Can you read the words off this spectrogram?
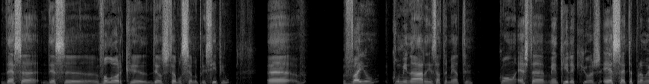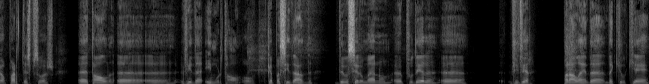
dessa, desse valor que Deus estabeleceu no princípio, veio culminar exatamente com esta mentira que hoje é aceita para a maior parte das pessoas a tal vida imortal, ou capacidade de o ser humano poder viver para além da, daquilo que é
